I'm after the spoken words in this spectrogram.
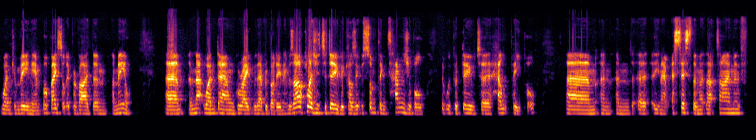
when convenient, but basically provide them a meal." Um, and that went down great with everybody, and it was our pleasure to do because it was something tangible that we could do to help people um, and, and uh, you know assist them at that time of,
